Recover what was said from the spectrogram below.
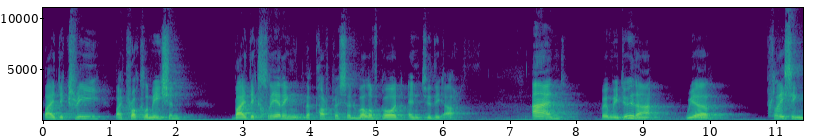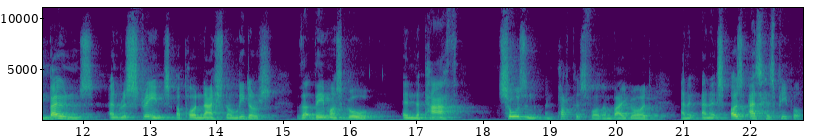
by decree, by proclamation, by declaring the purpose and will of God into the earth. And when we do that, we are placing bounds and restraints upon national leaders that they must go in the path chosen and purposed for them by God, and, it, and it's us as His people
